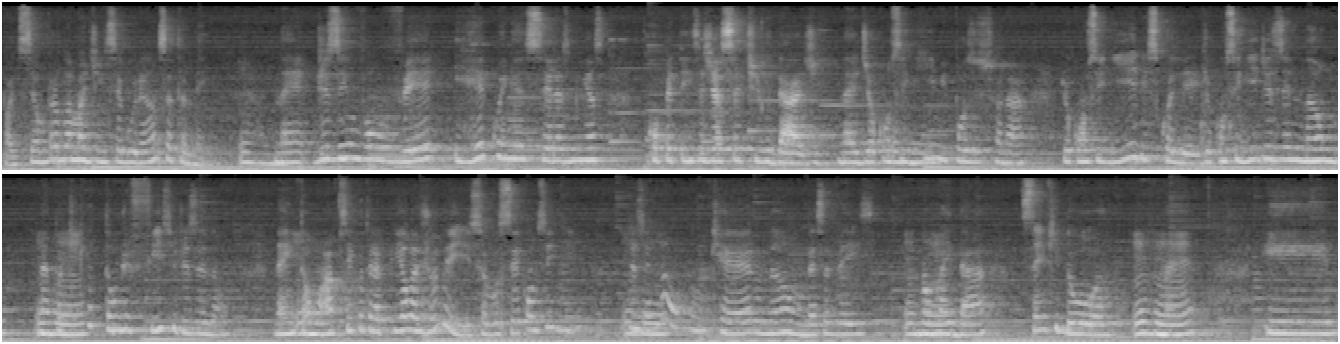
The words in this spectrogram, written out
pode ser um problema de insegurança também. Uhum. Né? Desenvolver e reconhecer as minhas competências de assertividade, né? De eu conseguir uhum. me posicionar, de eu conseguir escolher, de eu conseguir dizer não, né? Uhum. Por que é tão difícil dizer não? Né? Então, uhum. a psicoterapia, ela ajuda isso, é você conseguir dizer uhum. não, não quero, não, dessa vez não uhum. vai dar, sem que doa, uhum. né? E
